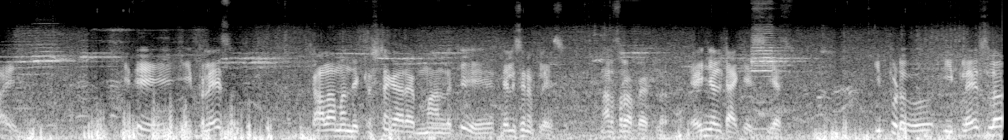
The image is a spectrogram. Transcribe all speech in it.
హాయ్. ఇది ఈ ప్లేస్. చాలామంది కృష్ణ గారి అభిమానులకి తెలిసిన ప్లేస్ నరసరావుపేటలో. ఏంజల్ టాకీస్ ఎస్ ఇప్పుడు ఈ ప్లేస్లో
